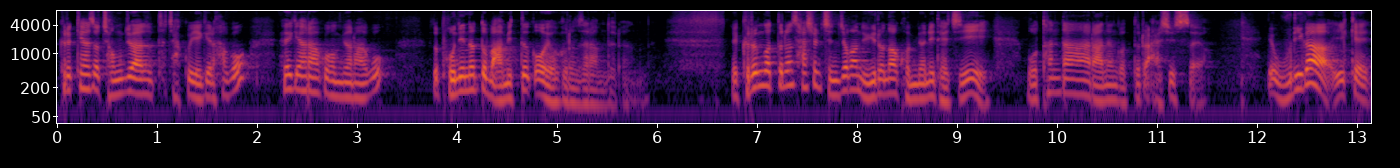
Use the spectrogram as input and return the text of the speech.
그렇게 해서 정죄하는 자꾸 얘기를 하고 회개하라고 권면하고 또 본인은 또 마음이 뜨거워요 그런 사람들은 그런 것들은 사실 진정한 위로나 권면이 되지 못한다라는 것들을 알 수 있어요. 우리가 이렇게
